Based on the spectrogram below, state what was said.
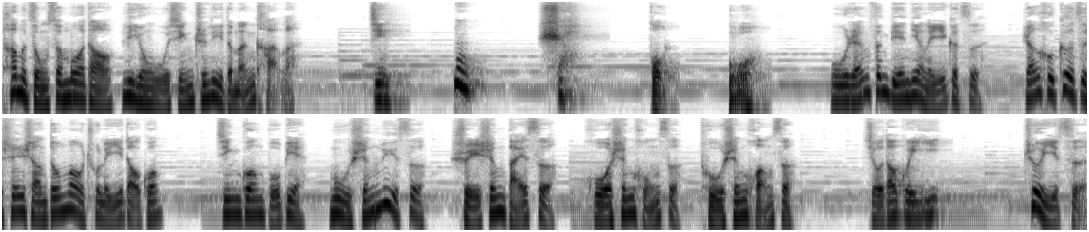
他们总算摸到利用五行之力的门槛了。金、木、水、火、土。五人分别念了一个字，然后各自身上都冒出了一道光。金光不变，木生绿色，水生白色，火生红色，土生黄色。九刀归一。这一次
